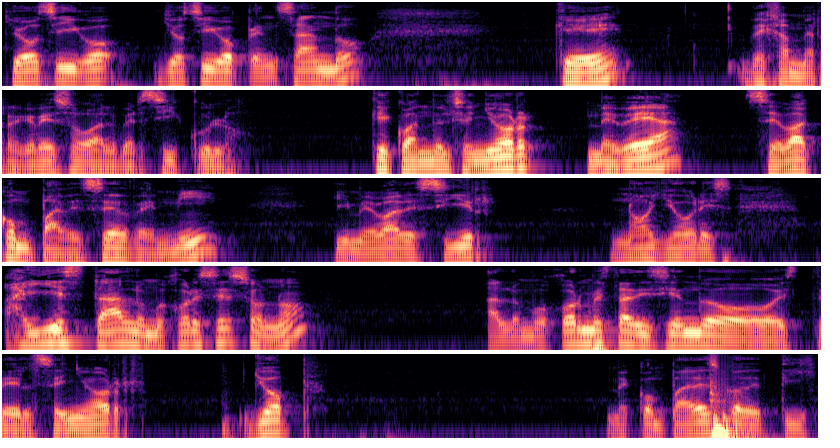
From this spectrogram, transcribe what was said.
yo sigo, yo sigo pensando que déjame regreso al versículo, que cuando el Señor me vea, se va a compadecer de mí y me va a decir, no llores. Ahí está, a lo mejor es eso, ¿no? A lo mejor me está diciendo este el Señor Job, me compadezco de ti,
